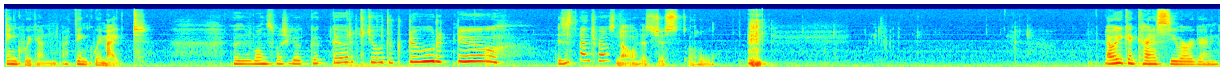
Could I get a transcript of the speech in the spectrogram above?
think we can. I think we might. Once was go. Is this an entrance? No, that's just a hole. Now we can kind of see where we're going.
